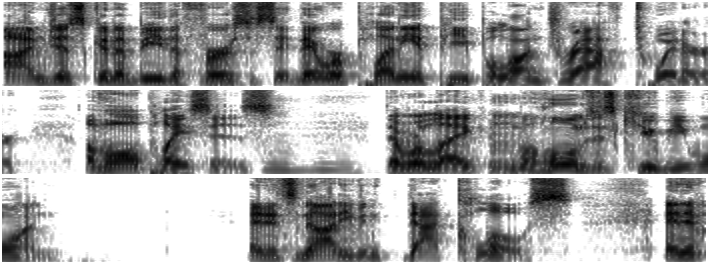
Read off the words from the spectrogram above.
I'm just going to be the first to say there were plenty of people on draft Twitter, of all places, that were like, mm-hmm. Mahomes is QB1. And it's not even that close. And if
